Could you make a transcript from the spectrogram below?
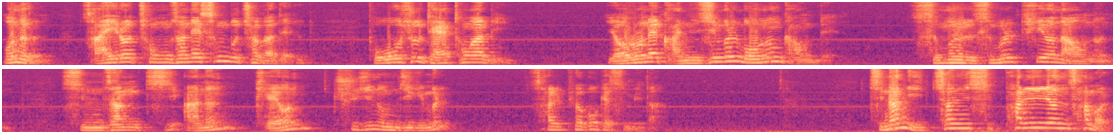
오늘은 4.15 총선의 승부처가 될 보수 대통합이 여론의 관심을 모으는 가운데 스물스물 피어나오는 심상치 않은 개헌 추진 움직임을 살펴보겠습니다. 지난 2018년 3월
